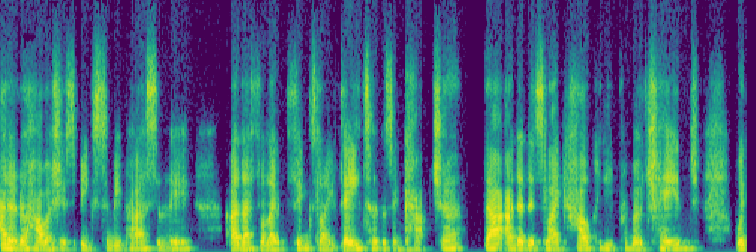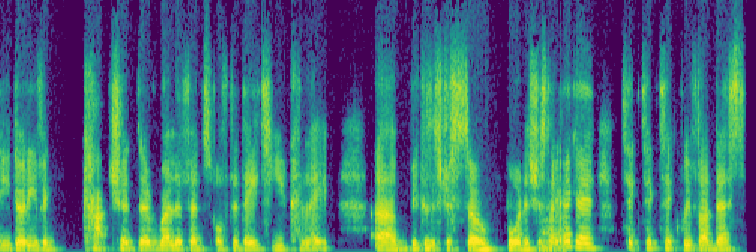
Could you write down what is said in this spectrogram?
I don't know how much it speaks to me personally. And I feel like things like data doesn't capture that. And then it's like, how can you promote change when you don't even capture the relevance of the data you collate? Um, because it's just so bored. It's just like, okay, tick, tick, tick, we've done this.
